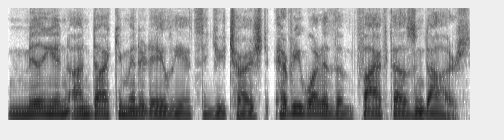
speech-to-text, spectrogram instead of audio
million undocumented aliens and you charged every one of them $5,000,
